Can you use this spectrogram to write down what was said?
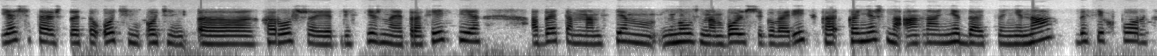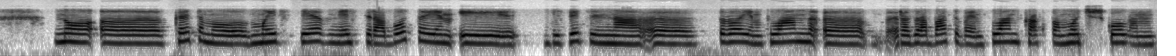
я считаю, что это очень-очень э, хорошая, престижная профессия. Об этом нам всем нужно больше говорить. Конечно, она недооценена до сих пор, но э, к этому мы все вместе работаем и действительно э, строим план, э, разрабатываем план, как помочь школам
